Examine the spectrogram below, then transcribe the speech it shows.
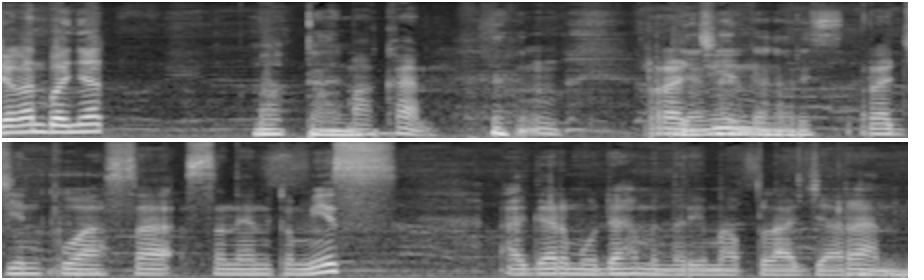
Jangan banyak Makan. makan. Mm. Rajin Jangan, rajin puasa Senin Kemis agar mudah menerima pelajaran.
